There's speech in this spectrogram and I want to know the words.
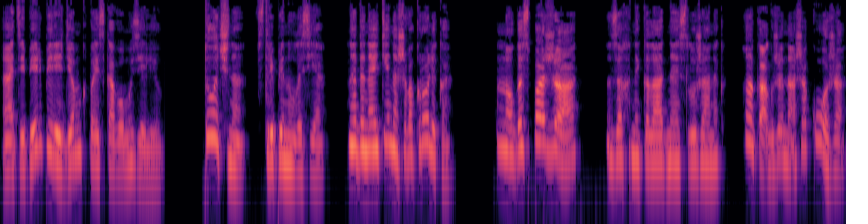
«А теперь перейдем к поисковому зелью». «Точно!» — встрепенулась я. «Надо найти нашего кролика». «Но, госпожа!» — захныкала одна из служанок. «А как же наша кожа?»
